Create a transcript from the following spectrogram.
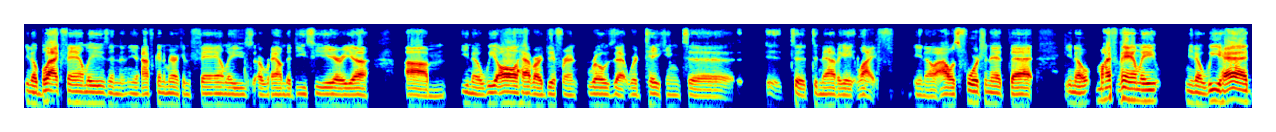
you know black families and you know African American families around the DC area um, you know, we all have our different roads that we're taking to to to navigate life. You know, I was fortunate that you know my family, you know, we had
